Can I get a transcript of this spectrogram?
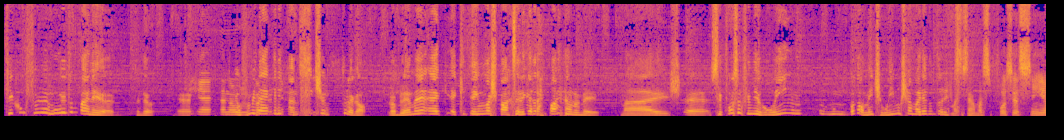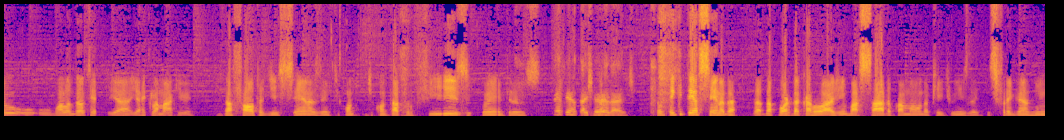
fica um filme muito maneiro, entendeu? É, é, não, é um filme tecnicamente muito legal. O problema é, é, que tem umas partes ali que atrapalham no meio. Mas é, se fosse um filme ruim, um, totalmente ruim, não chamaria tanta gente. Mas, mas se fosse assim, o, o, o ia, ia reclamar que da falta de cenas entre, de contato físico entre os. É verdade, é verdade. Então tem que ter a cena da, da, da, porta da carruagem embaçada com a mão da Kate Winslet, esfregando em.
